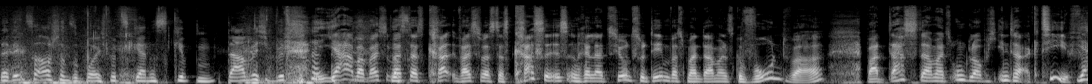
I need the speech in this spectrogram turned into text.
da denkst du auch schon so, boah, ich würde es gerne skippen. Darf ich bitte? Ja, aber weißt du, was das, weißt du, was das Krasse ist in Relation zu dem, was man damals gewohnt war, war das damals unglaublich interaktiv. Ja,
